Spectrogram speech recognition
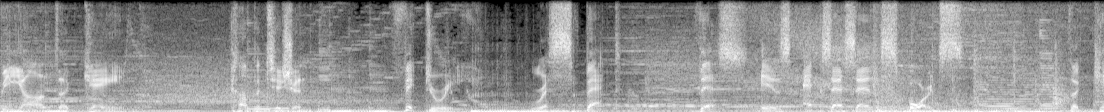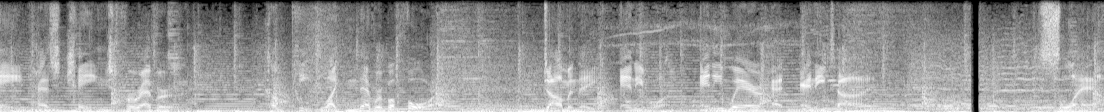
beyond the game. Competition, victory, respect. This is XSN Sports. The game has changed forever. Compete like never before. Dominate anyone, anywhere, at any time. Slam,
